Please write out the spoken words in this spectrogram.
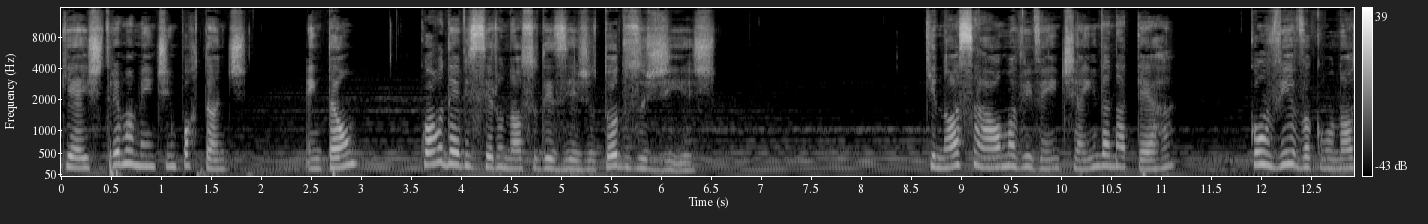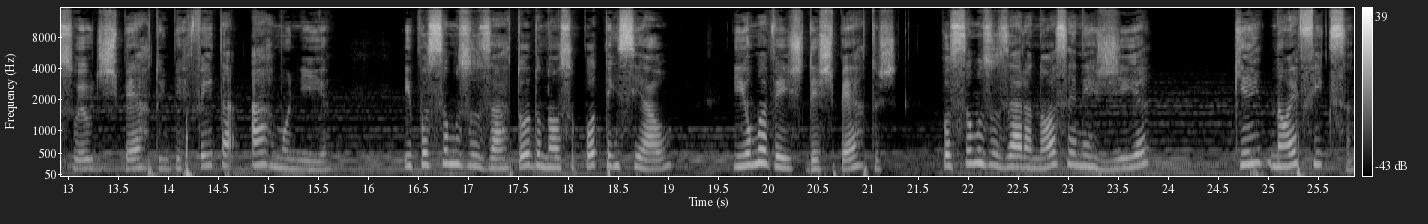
que é extremamente importante. Então, qual deve ser o nosso desejo todos os dias? Que nossa alma vivente ainda na Terra conviva com o nosso eu desperto em perfeita harmonia e possamos usar todo o nosso potencial e, uma vez despertos, possamos usar a nossa energia que não é fixa,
